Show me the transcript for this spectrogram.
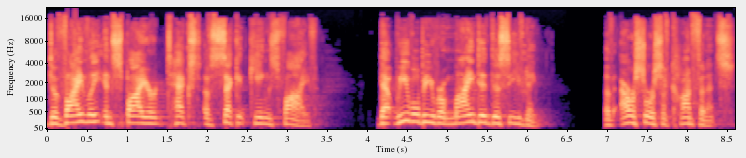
divinely inspired text of 2 Kings 5 that we will be reminded this evening of our source of confidence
